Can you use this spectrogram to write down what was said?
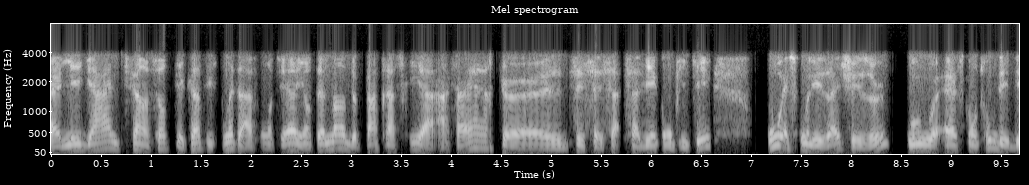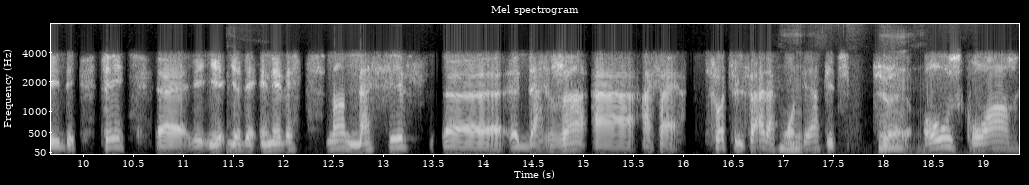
euh, légal qui fait en sorte que quand ils se pointent à la frontière, ils ont tellement de paperasserie à, à faire que ça, ça devient compliqué? Ou est-ce qu'on les aide chez eux? Ou est-ce qu'on trouve des... des, tu sais, euh, il y, a, un investissement massif d'argent à, à, faire. Soit tu le fais à la frontière, mm. puis tu, tu mm. oses croire,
